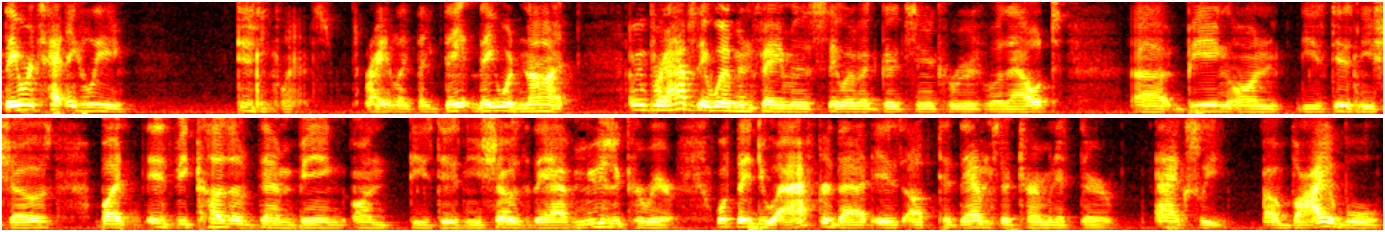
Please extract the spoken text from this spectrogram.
They were technically Disney plants, right? Like, like they, they would not. I mean, perhaps they would have been famous. They would have had good singing careers without uh, being on these Disney shows but it's because of them being on these Disney shows that they have music career. What they do after that is up to them to determine if they're actually a viable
